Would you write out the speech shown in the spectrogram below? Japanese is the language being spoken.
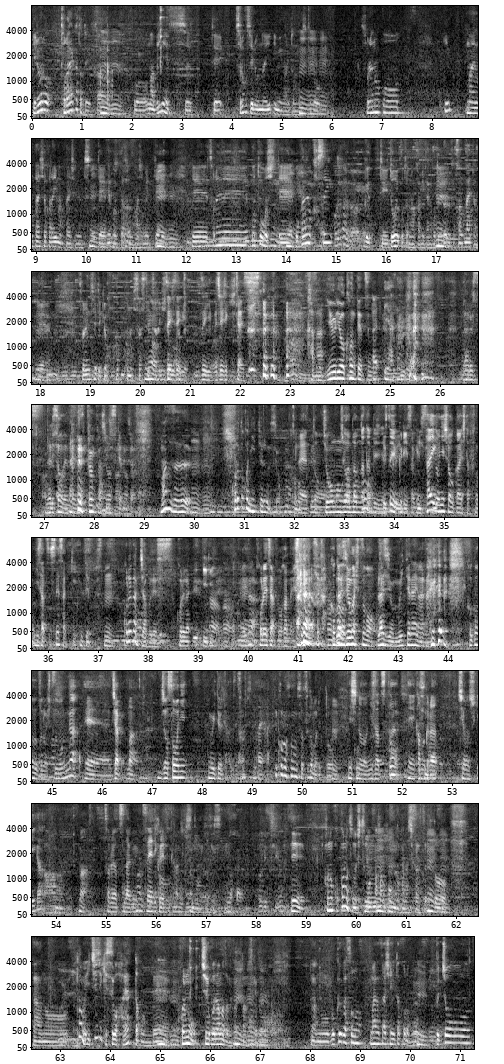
いろいろ捉え方というか、うんうん。こうまあ、ビジネスってそれこそいろんな意味があると思うんですけど、うんうんうん。それのこうい前の会社から今の会社に移って、うん猫の会社も始めて、でそれを通してうんお金を稼ぐっていうどういうことなのかみたいなことをいろいろと考えたので、それについて今日お話しさせていただきたいぜひぜひぜひめちゃくちゃ聞きたいですかな有料コンテンツにあいやなるなりそうでプンプンしますけど、まず、うんうん。これとこ似てるんですよ。このえー、と縄文型ビジネスとゆっくり急げ。最後に紹介した2冊ですねさっき、似てるんです。うん。これがジャブです。これがイリうんうんこれがこれじゃ分かんないです。9つ の質問。ラジオ向いてないのはいに 9つの質問が、えージャブ。まあ女装に向いてるって感じですね。はいはい。でこの3冊が割と、うん。西野の2冊と、はい。えー鎌倉資本主義が、まあそれをつなぐつないでくれるって感じですねですね。の本でこの9つの質問の本の話からすると、あの多分一時期すごい流行った本で、これもう中古で Amazon で買ったんですけど、うんあの僕がその前の会社にいた頃のうん。部長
